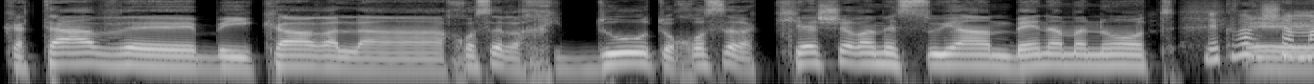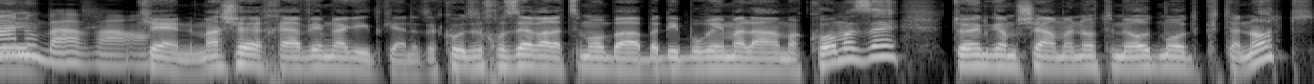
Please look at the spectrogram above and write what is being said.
כתב אה, בעיקר על החוסר אחידות או חוסר הקשר המסוים בין המנות. זה כבר אה, שמענו בעבר. כן, מה שחייבים להגיד, כן, זה, זה חוזר על עצמו בדיבורים על המקום הזה. טוען גם שהמנות מאוד מאוד קטנות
